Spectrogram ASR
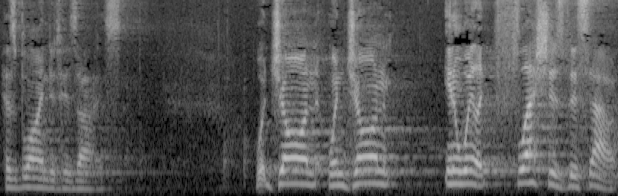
has blinded his eyes. What John, when John, in a way, like fleshes this out,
